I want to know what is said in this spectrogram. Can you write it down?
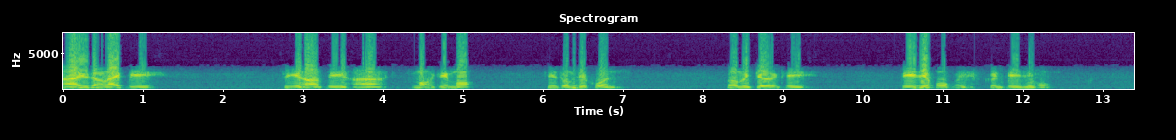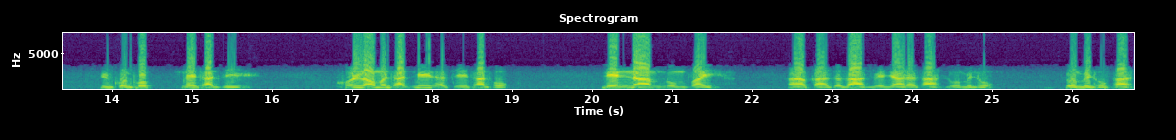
หาอยู่ตั้งหลายปีสี่ห้าปีหาเหมาะที่เหมาะ ที่สมที่ควร ก็ไม่เจอที ปีที่หกนี่ขึ้นปีที่หกยึงคนพบในท่านสี่คนเรามันธาตุมีธาตุสี่ธาตุหกเด่นน้ำลมไฟ อากาศธาตุวิญญาณธาตุรวมเป็นหกรวมเป็นหกธาตุ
